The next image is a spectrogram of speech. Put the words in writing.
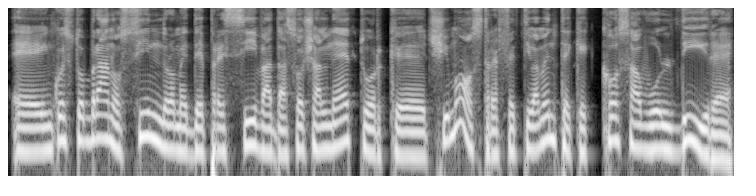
E in questo brano Sindrome depressiva da social network eh, ci mostra effettivamente che cosa vuol dire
